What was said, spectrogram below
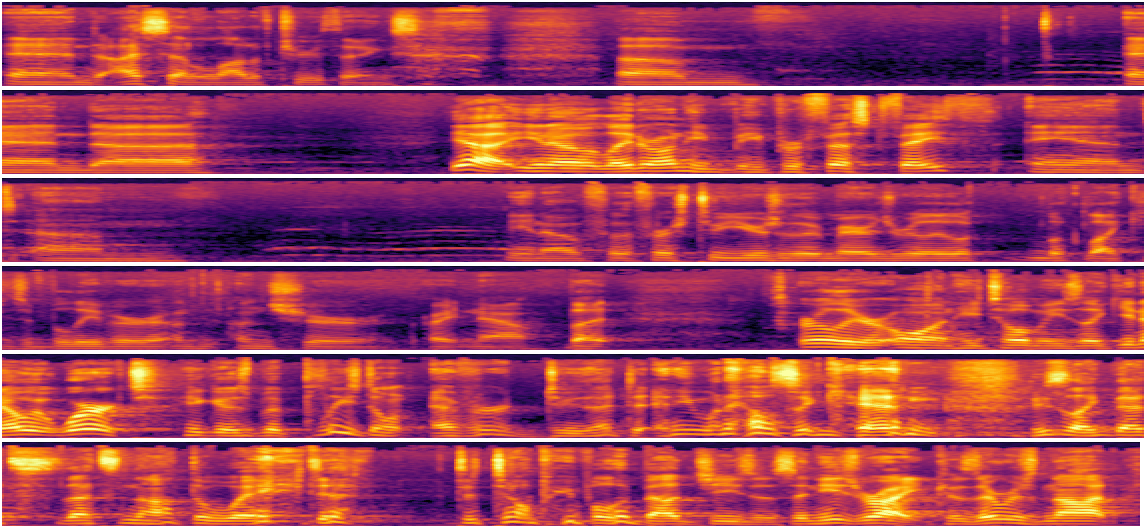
and I said a lot of true things. um, and uh, yeah, you know, later on he, he professed faith, and um, you know, for the first two years of their marriage, really looked looked like he's a believer. un- unsure right now, but earlier on, he told me he's like, you know, it worked. He goes, but please don't ever do that to anyone else again. he's like, that's that's not the way to to tell people about Jesus, and he's right because there was not.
